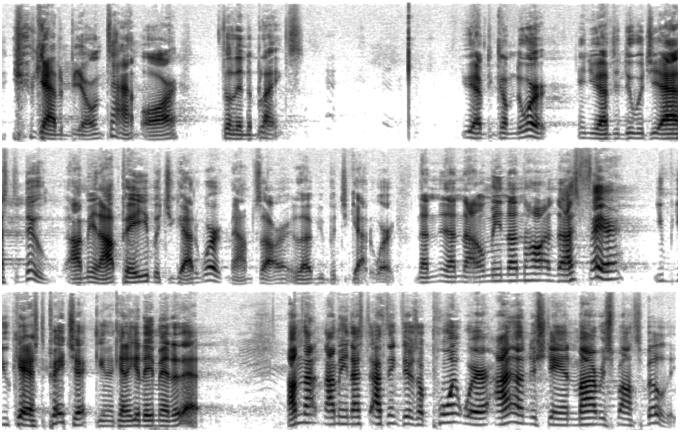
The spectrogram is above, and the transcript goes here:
you got to be on time or fill in the blanks. You have to come to work and you have to do what you're asked to do. I mean, I'll pay you, but you got to work. Now, I'm sorry, I love you, but you got to work. Now, I don't mean nothing hard. That's fair. You, you cash the paycheck. You know, can I get amen to that? I'm not, I mean, I think there's a point where I understand my responsibility.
